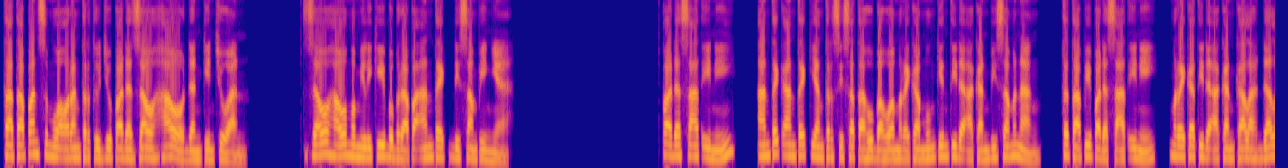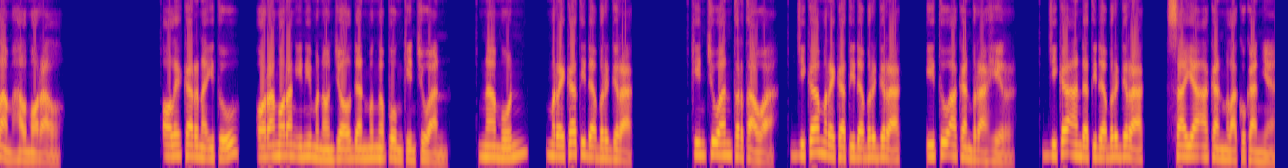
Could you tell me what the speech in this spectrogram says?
tatapan semua orang tertuju pada Zhao Hao dan Kincuan. Zhao Hao memiliki beberapa antek di sampingnya. Pada saat ini, Antek-antek yang tersisa tahu bahwa mereka mungkin tidak akan bisa menang, tetapi pada saat ini, mereka tidak akan kalah dalam hal moral. Oleh karena itu, orang-orang ini menonjol dan mengepung Kincuan. Namun, mereka tidak bergerak. Kincuan tertawa. Jika mereka tidak bergerak, itu akan berakhir. Jika Anda tidak bergerak, saya akan melakukannya.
